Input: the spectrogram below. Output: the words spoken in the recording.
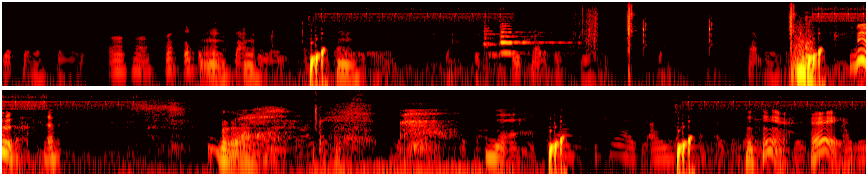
ridiculous, right? Uh huh. it's Mm, exactly what I was trying to say. mm. Yeah, it's incredibly stupid. Yeah. Can't believe it. Nah. Yeah, okay, I, I understand. I get it. hey. I do.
